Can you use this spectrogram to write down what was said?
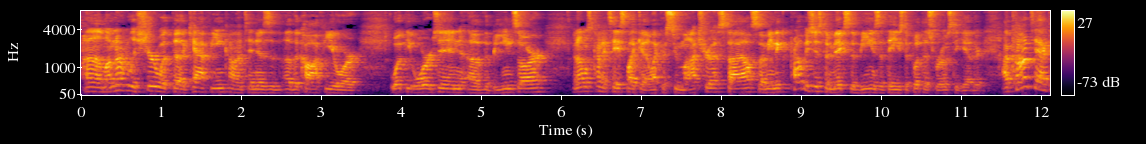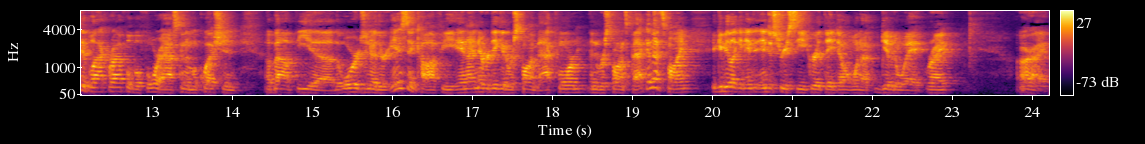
Um, I'm not really sure what the caffeine content is of the coffee or what the origin of the beans are. It almost kind of tastes like a like a Sumatra style. So I mean, it probably is just a mix of beans that they use to put this roast together. I've contacted Black Rifle before, asking them a question about the uh, the origin of their instant coffee, and I never did get a response back for them and response back, and that's fine. It could be like an industry secret; they don't want to give it away, right? All right.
